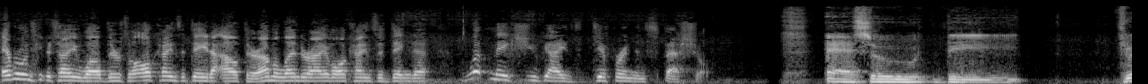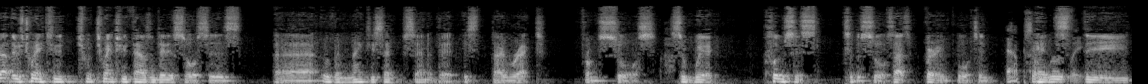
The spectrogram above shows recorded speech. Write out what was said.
everyone's going to tell you, well, there's all kinds of data out there. I'm a lender, I have all kinds of data. What makes you guys different and special? Uh, so the throughout those 22,000 22, data sources, uh, over 97% of it is direct from source. So we're closest to the source. That's very important. Absolutely. Hence the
